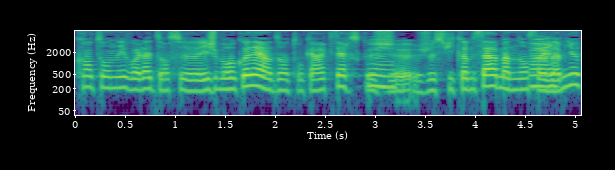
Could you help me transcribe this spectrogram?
quand on est voilà dans ce et je me reconnais hein, dans ton caractère parce que mm. je, je, suis comme ça maintenant ça va mieux.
